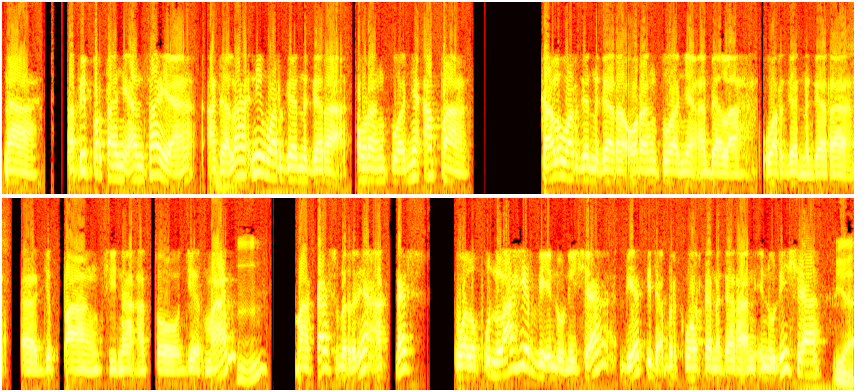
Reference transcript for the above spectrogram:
Nah, tapi pertanyaan saya adalah ini warga negara orang tuanya apa? Kalau warga negara orang tuanya adalah warga negara eh, Jepang, Cina atau Jerman, Mm-mm. maka sebenarnya Agnes walaupun lahir di Indonesia, dia tidak berkewarganegaraan Indonesia. Iya.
